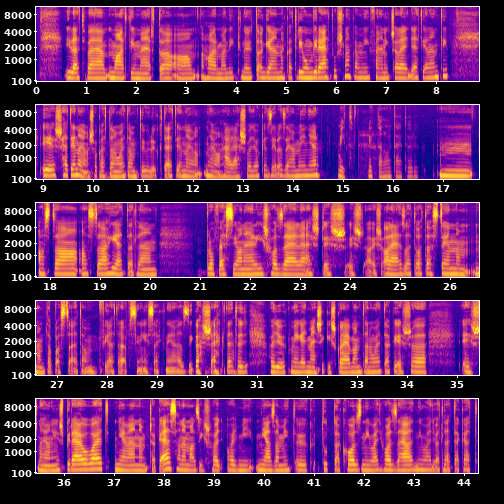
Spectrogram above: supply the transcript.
illetve Martin Márta a, a harmadik nőtagja ennek a triumvirátusnak, ami Fáni családját jelenti, és hát én nagyon sokat tanultam tőlük, tehát én nagyon, nagyon hálás vagyok ezért az élményért. Mit? Mit tanultál tőlük? Mm, azt, a, azt a hihetetlen professzionális hozzáállást és, és, és alázatot, azt én nem, nem tapasztaltam fiatalabb színészeknél, az igazság. Tehát, hogy, hogy ők még egy másik iskolában tanultak, és és nagyon inspiráló volt. Nyilván nem csak ez, hanem az is, hogy, hogy mi, mi az, amit ők tudtak hozni, vagy hozzáadni, vagy ötleteket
